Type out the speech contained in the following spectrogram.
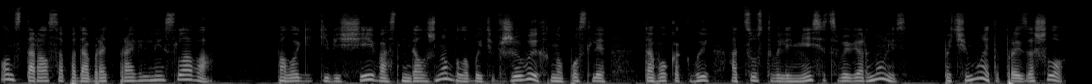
Он старался подобрать правильные слова. «По логике вещей вас не должно было быть в живых, но после того, как вы отсутствовали месяц, вы вернулись. Почему это произошло?»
